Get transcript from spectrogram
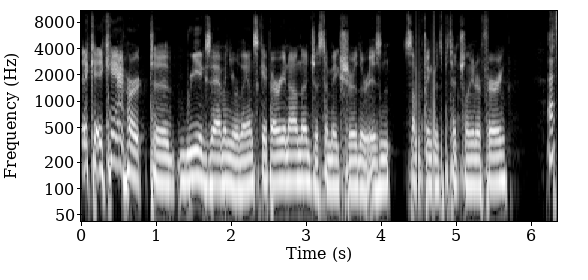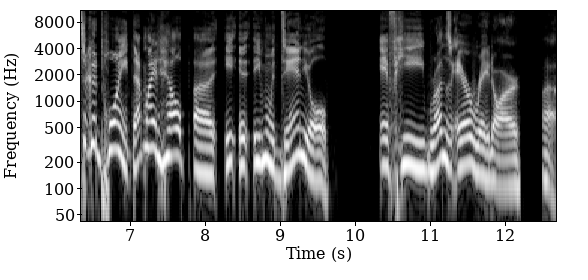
it, it can't hurt to re-examine your landscape every now and then just to make sure there isn't something that's potentially interfering. That's a good point. That might help. Uh, even with Daniel, if he runs AirRadar uh,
